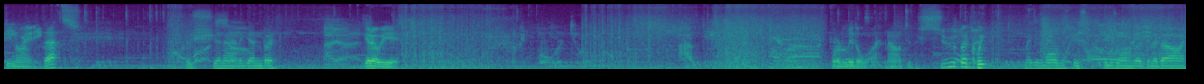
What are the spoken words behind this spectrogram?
Go! Yes, I deny that. Shenanigan. Aye, aye. Get over here. Looking forward to it. I'll be Add-on For a little while. Now to be super quick. Making more of these, these ones are gonna die.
